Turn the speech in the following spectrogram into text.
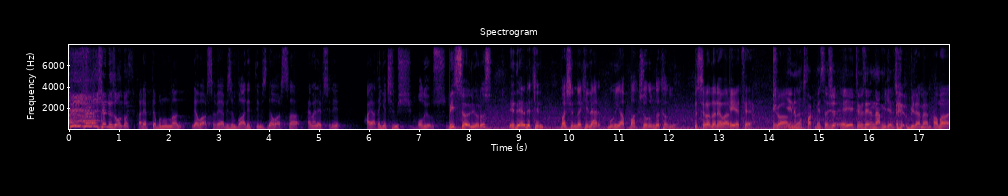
Hiç endişeniz olmasın. Talepte bulunan ne varsa veya bizim vaat ettiğimiz ne varsa hemen hepsini hayata geçirmiş oluyoruz. Biz söylüyoruz, e, devletin başındakiler bunu yapmak zorunda kalıyor. Sırada ne var? EYT şu anda. Yeni mutfak mesajı EYT üzerinden mi gelecek? Bilemem ama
